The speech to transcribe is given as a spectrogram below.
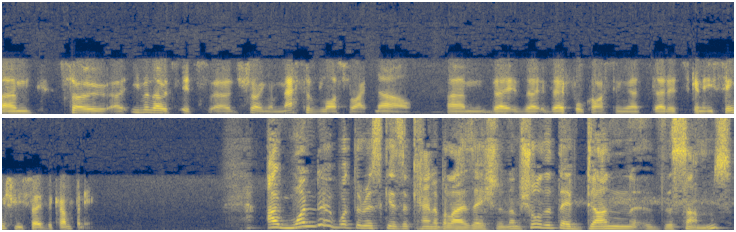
Um, so uh, even though it's, it's uh, showing a massive loss right now, um, they, they, they're forecasting that, that it's going to essentially save the company. I wonder what the risk is of cannibalization, and I'm sure that they've done the sums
